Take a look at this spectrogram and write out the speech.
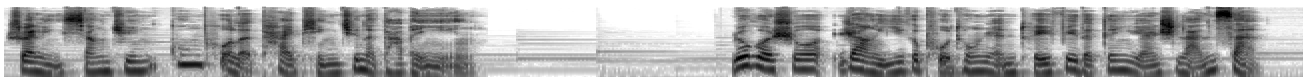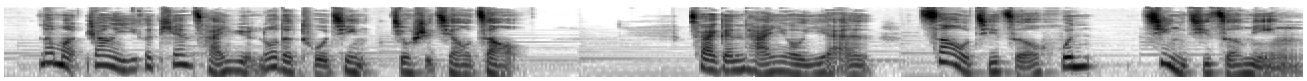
率领湘军攻破了太平军的大本营。如果说让一个普通人颓废的根源是懒散，那么让一个天才陨落的途径就是焦躁。菜根谭有言：“躁极则昏，静极则明。”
